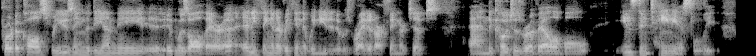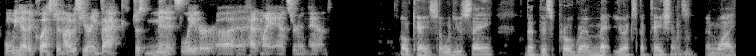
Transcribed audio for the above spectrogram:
protocols for using the DME, it, it was all there. Anything and everything that we needed, it was right at our fingertips, and the coaches were available instantaneously when we had a question, I was hearing back just minutes later uh, and had my answer in hand. Okay, so would you say that this program met your expectations and why?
